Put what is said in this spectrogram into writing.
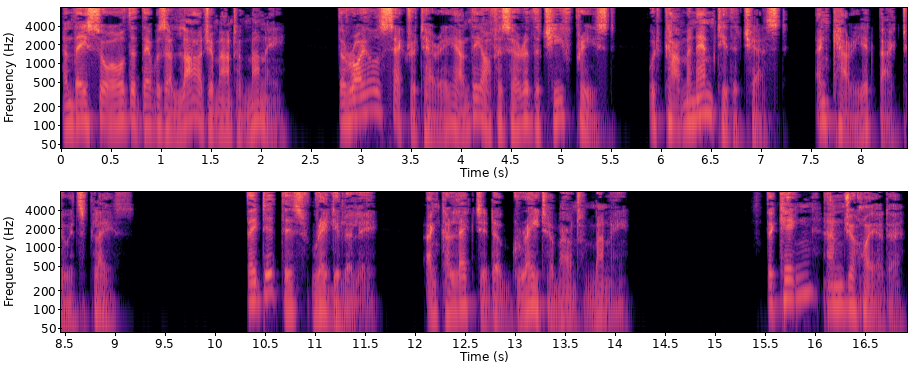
and they saw that there was a large amount of money, the royal secretary and the officer of the chief priest would come and empty the chest and carry it back to its place. They did this regularly and collected a great amount of money. The king and Jehoiada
